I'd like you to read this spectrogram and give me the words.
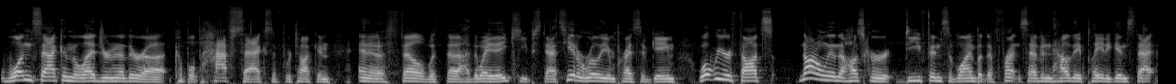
one sack in the ledger, another uh, couple of half sacks if we're talking NFL with the, the way they keep stats. He had a really impressive game. What were your thoughts not only on the Husker defensive line, but the front seven and how they played against that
